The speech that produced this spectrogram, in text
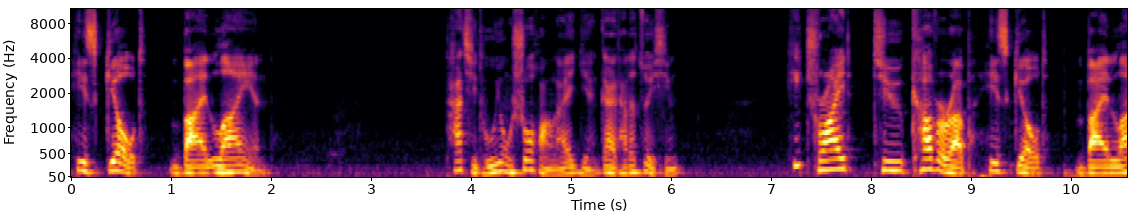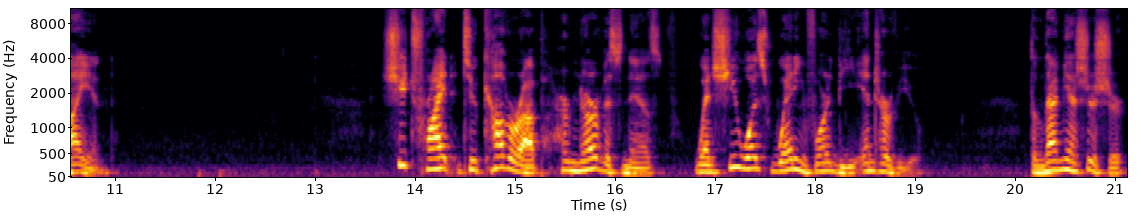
his guilt by lying. 他企图用说谎来掩盖他的罪行。He tried to cover up his guilt by lying. She tried to cover up her nervousness when she was waiting for the interview. 等待面试时，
